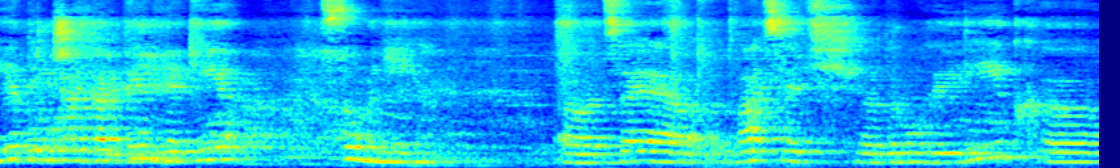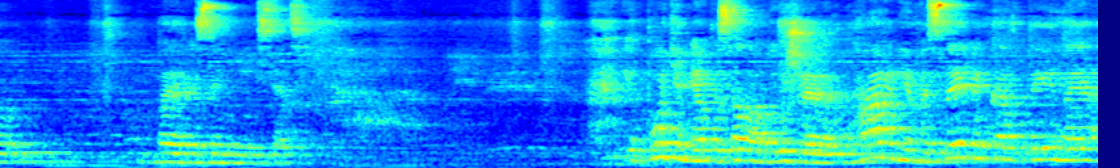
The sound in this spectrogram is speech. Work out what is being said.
Є трішки картин, які сумні. Е, Це 22 рік, е, березень місяць. І потім я писала дуже гарні, веселі картини,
